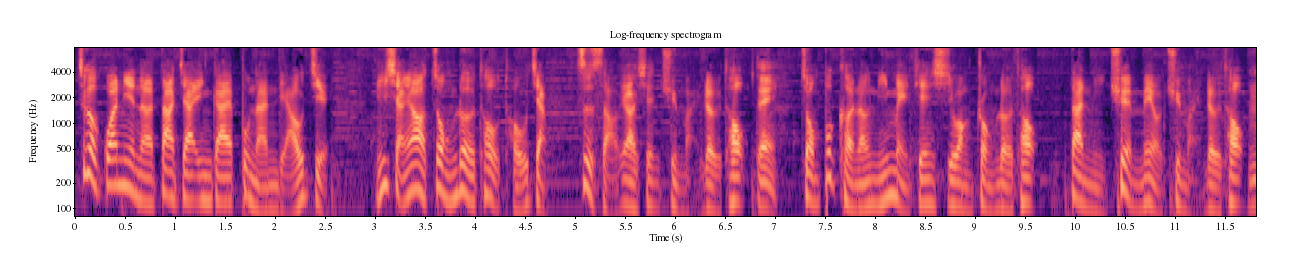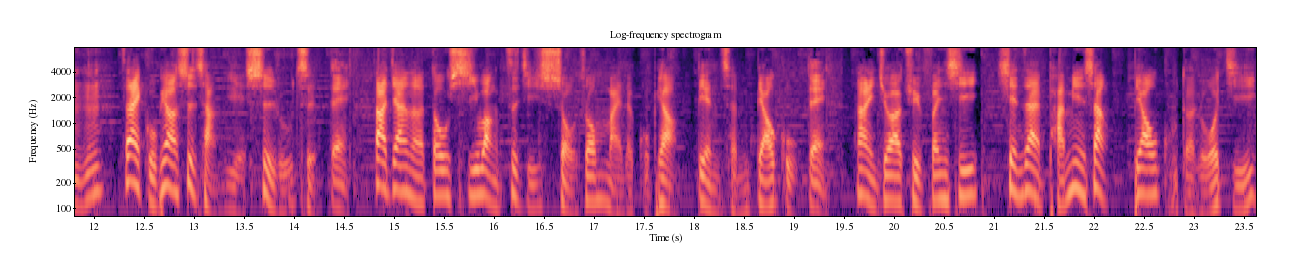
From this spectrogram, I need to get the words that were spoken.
这个观念呢，大家应该不难了解。你想要中乐透头奖，至少要先去买乐透。对，总不可能你每天希望中乐透，但你却没有去买乐透。嗯哼，在股票市场也是如此。对。大家呢都希望自己手中买的股票变成标股，对，那你就要去分析现在盘面上标股的逻辑。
